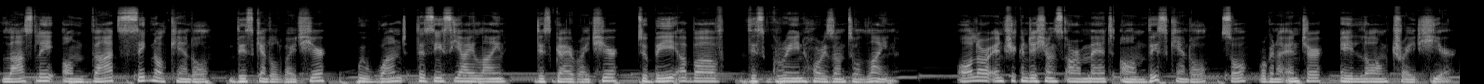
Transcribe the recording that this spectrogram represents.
Lastly, on that signal candle, this candle right here, we want the CCI line, this guy right here, to be above this green horizontal line. All our entry conditions are met on this candle, so we're gonna enter a long trade here.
